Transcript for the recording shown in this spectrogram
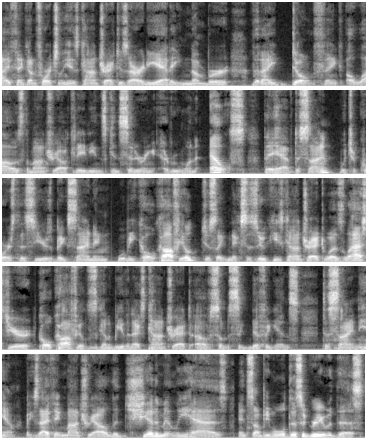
I think, unfortunately, his contract is already at a number that I don't think allows the Montreal Canadiens, considering everyone else they have to sign, which, of course, this year's big signing will be Cole Caufield, just like Nick Suzuki's contract was last year. Cole Caufield is going to be the next contract of some significance to sign him because I think Montreal legitimately has, and some people will disagree with this,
